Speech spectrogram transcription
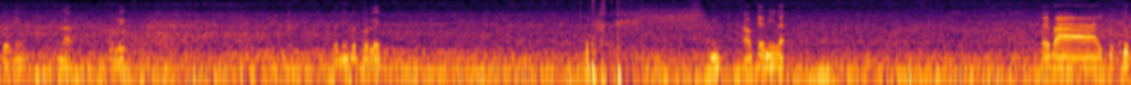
ตัวนี้น่ารักตัวเล็ก ตัวนี้ก็ตัวเล็ก นี่เอาแค่นี้แหละบายบายจุ๊บจุ๊บ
